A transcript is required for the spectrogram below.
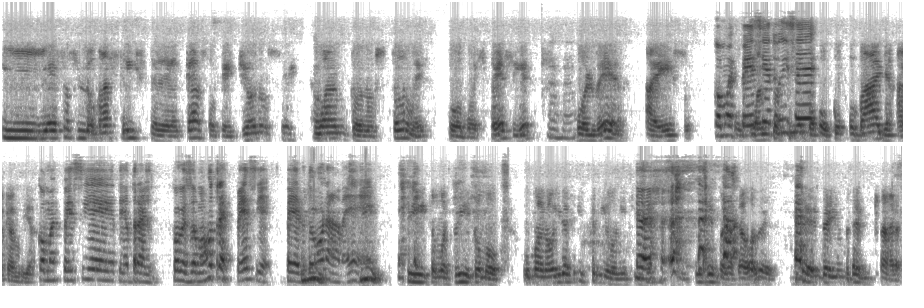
y eso es lo más triste del caso, que yo no sé cuánto nos tome como especie volver a eso. Como especie, tú dices. O, vaya a cambiar. Como especie teatral, porque somos otra especie, perdóname. Sí, sí, como especie, como humanoides histriónicos. me acabo de, de, inventar.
